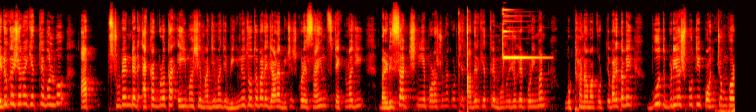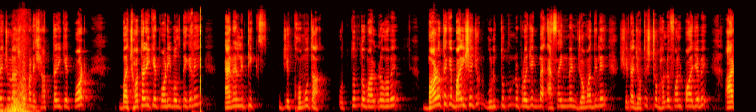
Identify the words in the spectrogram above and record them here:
এডুকেশনের ক্ষেত্রে বলব, আপ স্টুডেন্টের একাগ্রতা এই মাসে মাঝে মাঝে বিঘ্নিত হতে পারে যারা বিশেষ করে সায়েন্স, টেকনোলজি বা রিসার্চ নিয়ে পড়াশোনা করছে, তাদের ক্ষেত্রে মনোযোগের পরিমাণ ওঠানামা করতে পারে। তবে বুধ বৃহস্পতি পঞ্চম ঘরে চলে আসবে মানে সাত তারিখের পর বা ছ তারিখের পরই বলতে গেলে অ্যানালিটিক্স যে ক্ষমতা অত্যন্ত ভালো হবে। বারো থেকে বাইশে জুন গুরুত্বপূর্ণ প্রজেক্ট বা অ্যাসাইনমেন্ট জমা দিলে সেটা যথেষ্ট ভালো ফল পাওয়া যাবে। আর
